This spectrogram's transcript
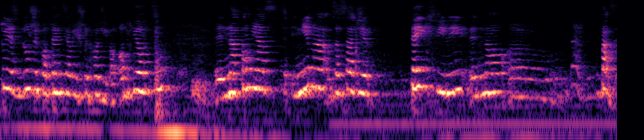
tu jest duży potencjał, jeśli chodzi o odbiorców. Y, Natomiast nie ma w zasadzie w tej chwili y, no, y, bazy.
